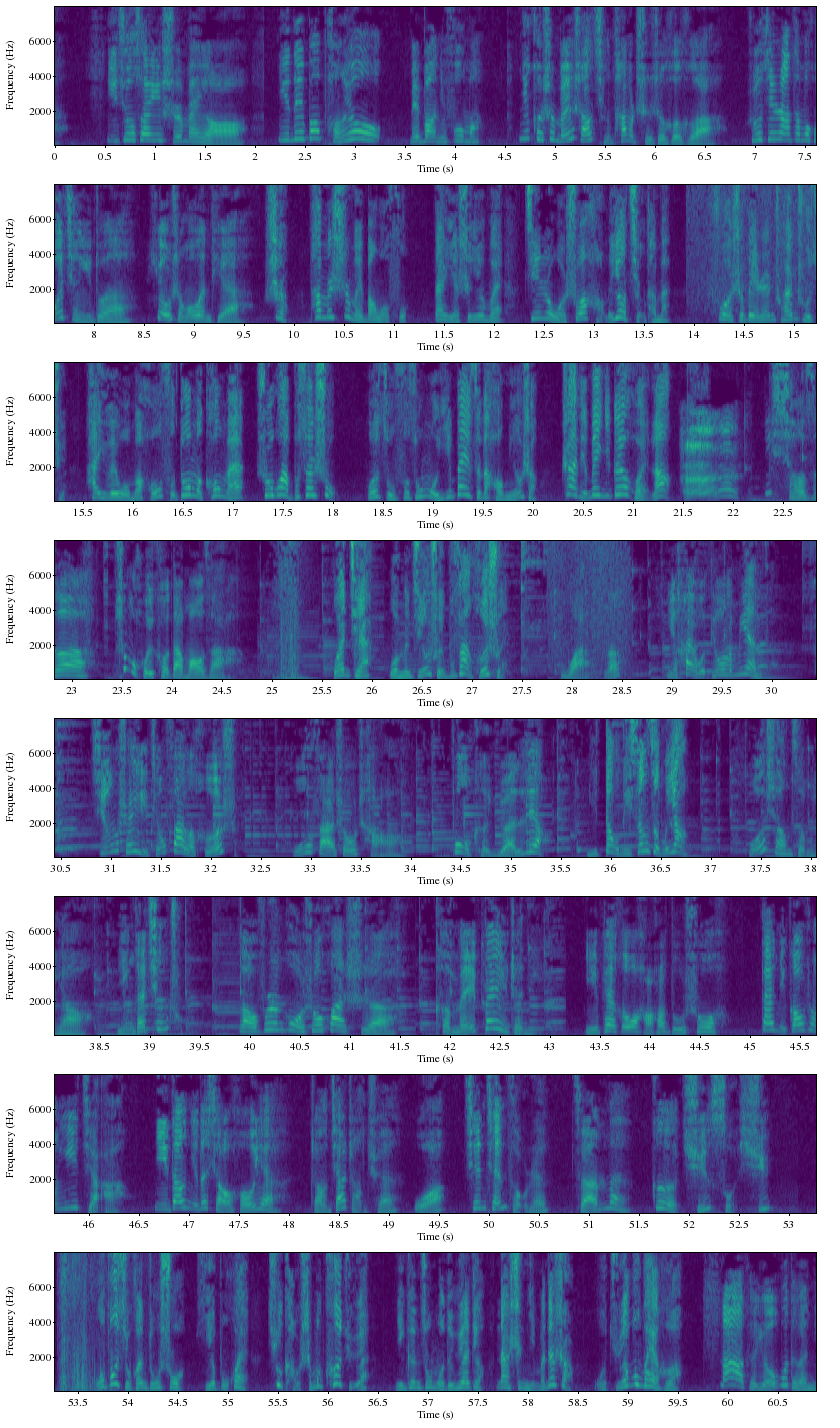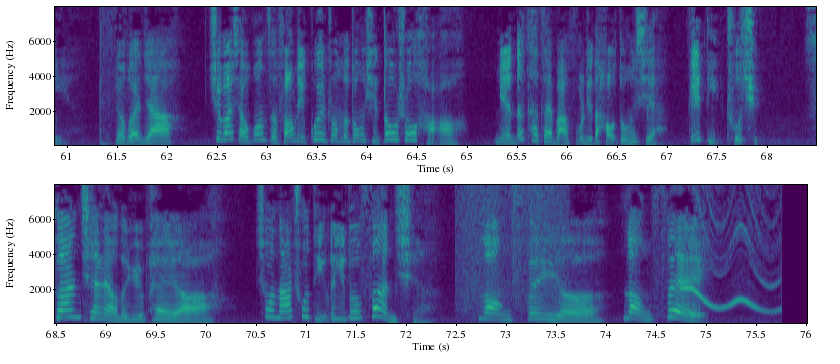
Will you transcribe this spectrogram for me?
你就算一时没有，你那帮朋友没帮你付吗？你可是没少请他们吃吃喝喝，如今让他们回请一顿，有什么问题？是他们是没帮我付。但也是因为今日我说好了要请他们，若是被人传出去，还以为我们侯府多么抠门，说话不算数。我祖父祖母一辈子的好名声，差点被你给毁了。你小子这么会扣大帽子啊！还钱！我们井水不犯河水。晚了，你害我丢了面子。井水已经犯了河水，无法收场，不可原谅。你到底想怎么样？我想怎么样，你应该清楚。老夫人跟我说话时，可没背着你。你配合我好好读书，待你高中一甲，你当你的小侯爷，掌家掌权，我牵钱走人，咱们各取所需。我不喜欢读书，也不会去考什么科举。你跟祖母的约定，那是你们的事儿，我绝不配合。那可由不得你，刘管家，去把小公子房里贵重的东西都收好，免得他再把府里的好东西给抵出去。三千两的玉佩啊，就拿出抵了一顿饭钱，浪费呀，浪费！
